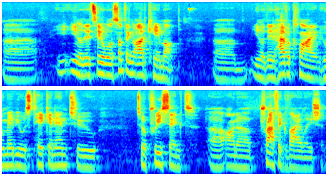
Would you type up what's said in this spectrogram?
uh, you know, they'd say, well, something odd came up. Um, you know, they'd have a client who maybe was taken into to a precinct uh, on a traffic violation,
